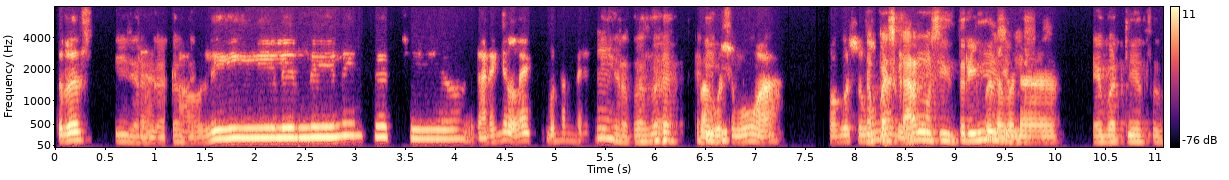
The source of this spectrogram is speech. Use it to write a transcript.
terus jarang gagal. kau lilin-lilin kecil. Gak ada yang jelek, bener deh. Hmm. Iya. Bagus semua. Bagus semua. Sampai sekarang masih diterima sih. Bener-bener. Hebatnya tuh.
